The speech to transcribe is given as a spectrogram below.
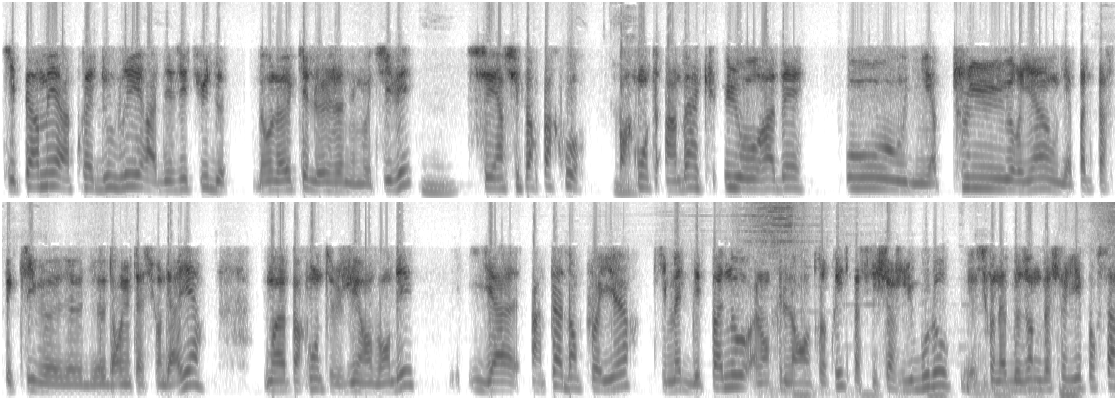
qui permet après d'ouvrir à des études dans lesquelles le jeune est motivé, Mm. c'est un super parcours. Par contre, un bac eu au rabais où il n'y a plus rien, où il n'y a pas de perspective d'orientation derrière. Moi, par contre, je vis en Vendée. Il y a un tas d'employeurs qui mettent des panneaux à l'entrée de leur entreprise parce qu'ils cherchent du boulot. Est-ce qu'on a besoin de bacheliers pour ça?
